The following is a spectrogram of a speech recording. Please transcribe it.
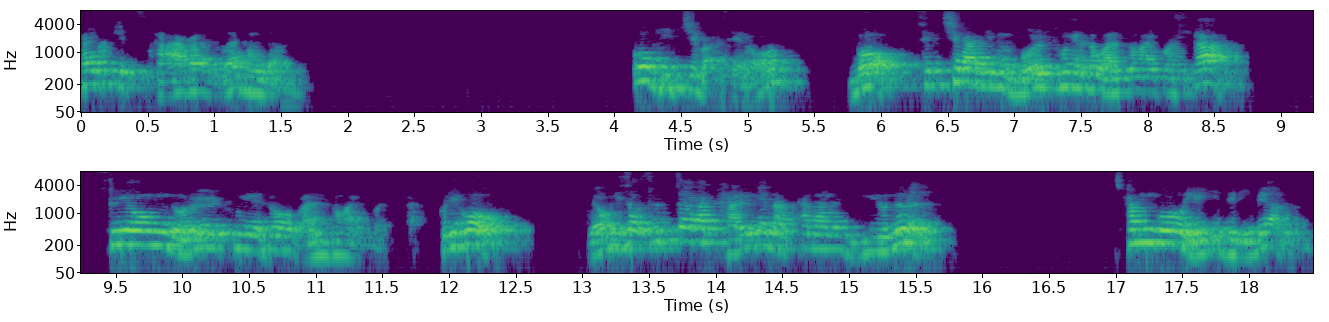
84가지가 정답입니다. 꼭 잊지 마세요. 뭐 색칠하기는 뭘 통해서 완성할 것이다? 수용도를 통해서 완성할 것이다. 그리고 여기서 숫자가 다르게 나타나는 이유는 참고로 얘기 드리면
